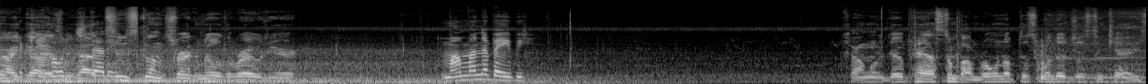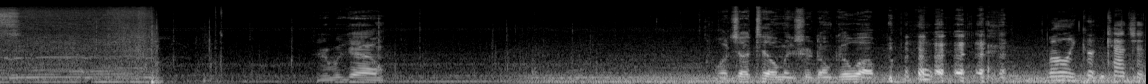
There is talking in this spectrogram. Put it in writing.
All right, guys, we got steady. two skunks right in the middle of the road here. Mama and the baby. So I'm going to go past them, but I'm rolling up this window just in case. Here we go. Watch that tail, make sure don't go up. Well, I couldn't catch it.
